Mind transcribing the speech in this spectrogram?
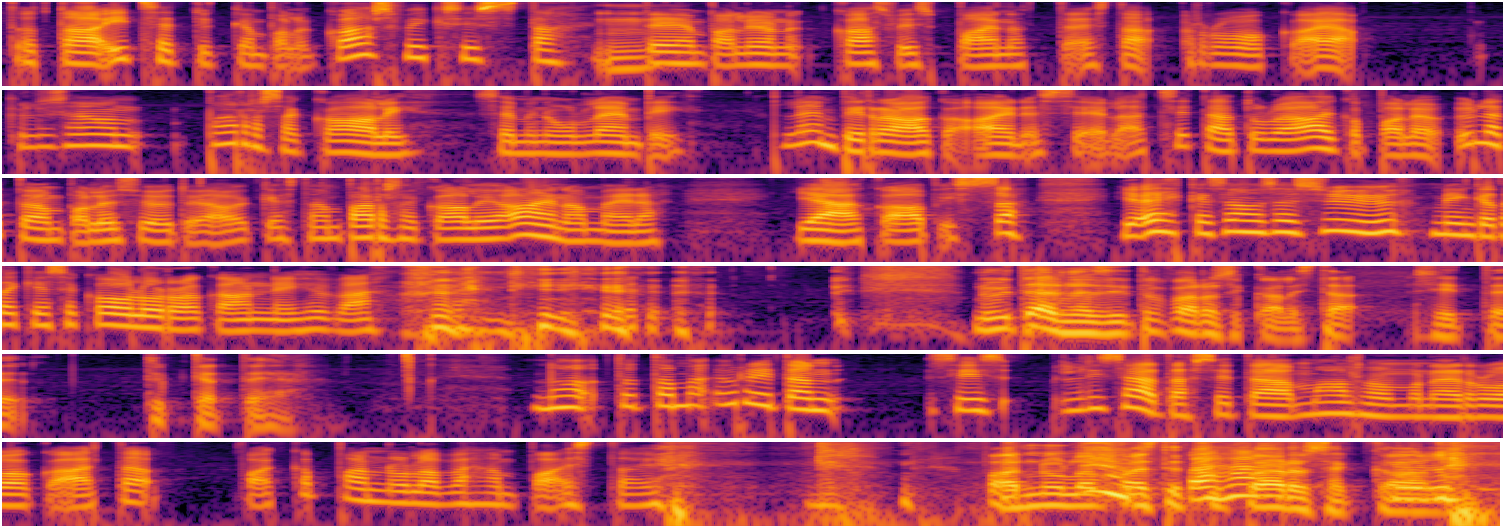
Tota, itse tykkään paljon kasviksista, mm. teen paljon kasvispainotteista ruokaa ja kyllä se on parsakaali se minun lempi, lempiraaka-aine siellä. Et sitä tulee aika paljon, yllättävän paljon syötyä oikeastaan parsakaalia aina meidän jääkaapissa. Ja ehkä se on se syy, minkä takia se kouluruoka on niin hyvä. niin. no mitä sinä siitä parsakaalista sitten tykkäät tehdä? No tota mä yritän siis lisätä sitä mahdollisimman monen ruokaa, että vaikka pannulla vähän paistaa ja Pannulla paistettu parsakaali.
